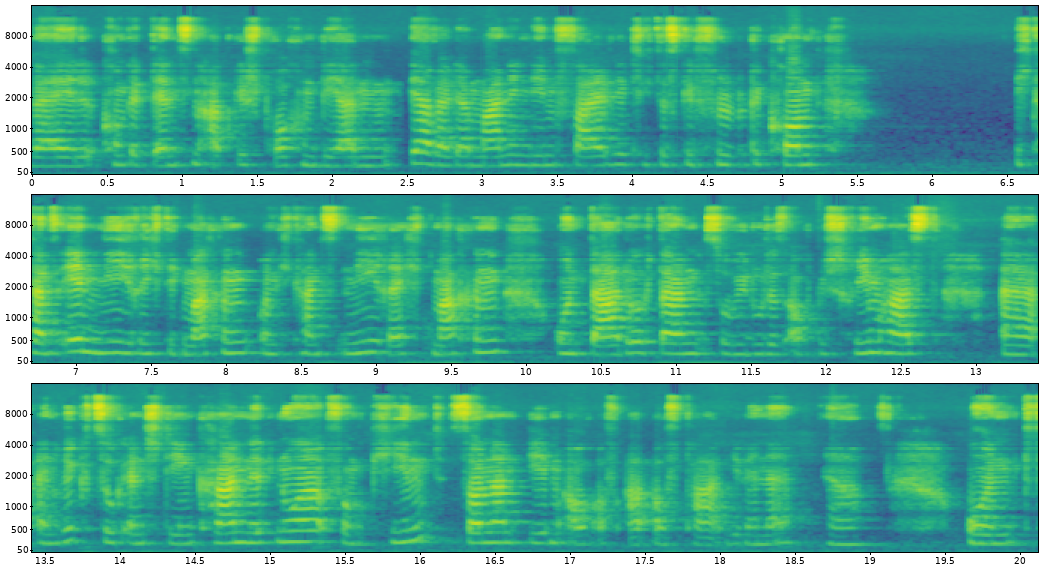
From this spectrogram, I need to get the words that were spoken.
weil Kompetenzen abgesprochen werden, ja, weil der Mann in dem Fall wirklich das Gefühl bekommt, ich kann es eh nie richtig machen und ich kann es nie recht machen und dadurch dann, so wie du das auch beschrieben hast, äh, ein Rückzug entstehen kann, nicht nur vom Kind, sondern eben auch auf, auf Paarebene. Ja. Und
